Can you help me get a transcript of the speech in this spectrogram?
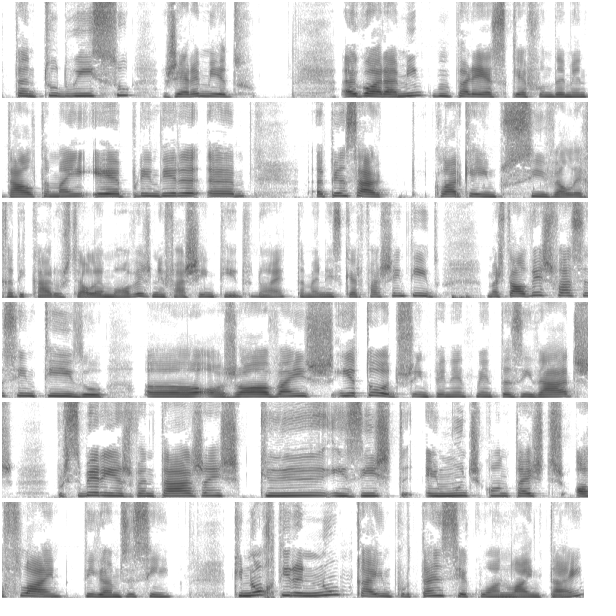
Portanto, tudo isso gera medo. Agora, a mim que me parece que é fundamental também é aprender a, a pensar Claro que é impossível erradicar os telemóveis, nem faz sentido, não é? Também nem sequer faz sentido. Mas talvez faça sentido uh, aos jovens e a todos, independentemente das idades, perceberem as vantagens que existe em muitos contextos offline, digamos assim. Que não retira nunca a importância que o online tem,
